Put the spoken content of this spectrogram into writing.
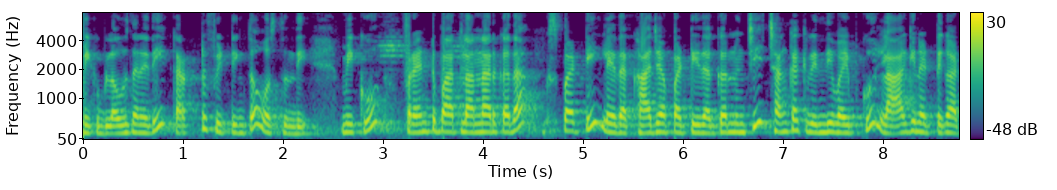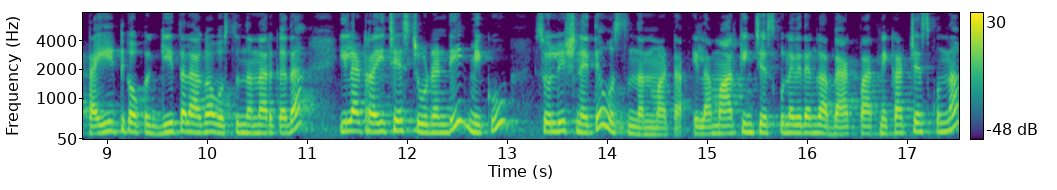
మీకు బ్లౌజ్ అనేది కరెక్ట్ ఫిట్టింగ్తో వస్తుంది. మీకు ఫ్రంట్ పార్ట్లు అన్నారు కదా బుక్స్ పట్టి లేదా కాజా పట్టి దగ్గర నుంచి చంక క్రింది వైపుకు లాగినట్టుగా టైట్గా ఒక గీతలాగా వస్తుందన్నారు కదా ఇలా ట్రై చేసి చూడండి మీకు సొల్యూషన్ అయితే వస్తుందన్నమాట. ఇలా మార్కింగ్ చేసుకున్న విధంగా బ్యాక్ పార్ట్ని కట్ చేసుకుందాం.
